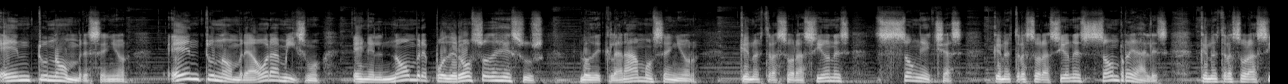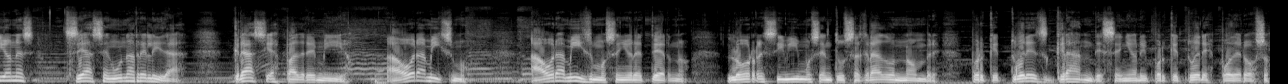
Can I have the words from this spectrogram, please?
en tu nombre, Señor, en tu nombre, ahora mismo, en el nombre poderoso de Jesús, lo declaramos, Señor, que nuestras oraciones son hechas, que nuestras oraciones son reales, que nuestras oraciones se hacen una realidad. Gracias, Padre mío. Ahora mismo, ahora mismo, Señor eterno, lo recibimos en tu sagrado nombre, porque tú eres grande, Señor, y porque tú eres poderoso.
